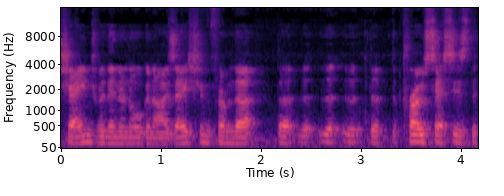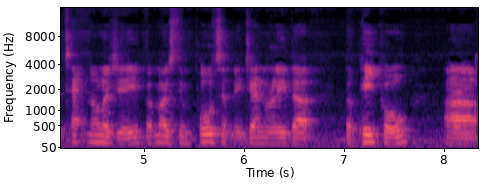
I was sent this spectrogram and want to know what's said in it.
change within an organisation, from the the, the, the, the, processes, the technology, but most importantly, generally the the people, um,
